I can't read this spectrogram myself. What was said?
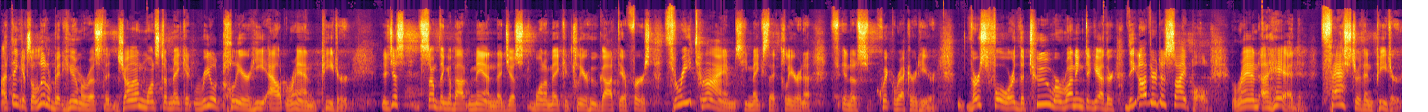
I think it's a little bit humorous that John wants to make it real clear he outran Peter. There's just something about men that just want to make it clear who got there first. Three times he makes that clear in a, in a quick record here. Verse 4 the two were running together. The other disciple ran ahead faster than Peter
